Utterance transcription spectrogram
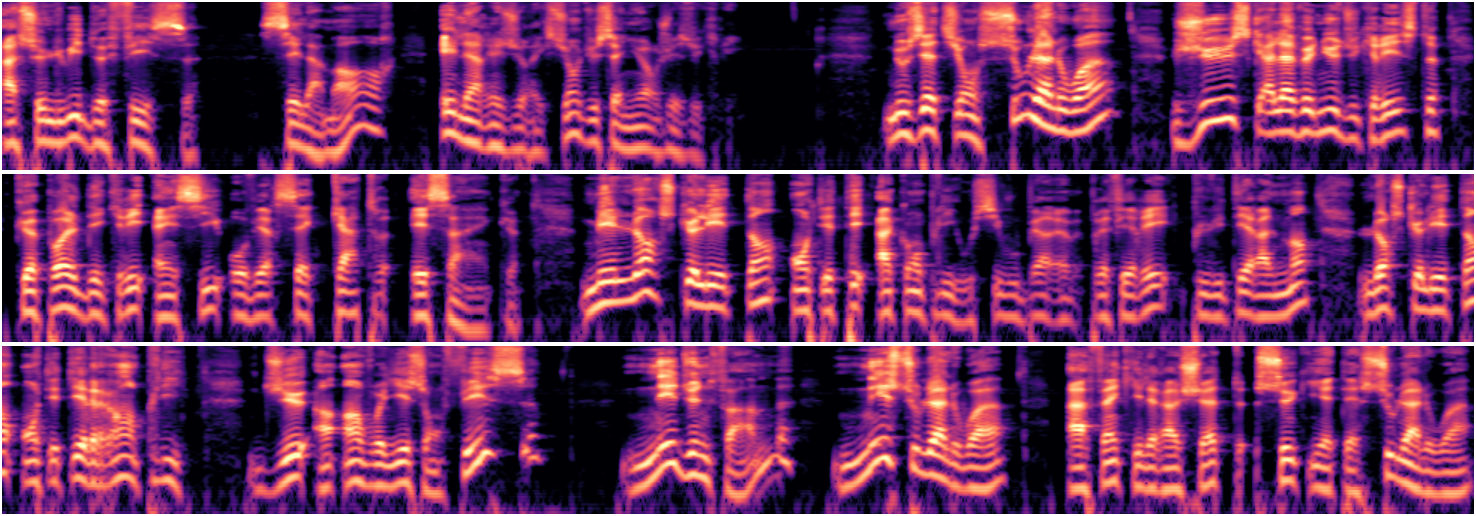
à celui de fils, c'est la mort et la résurrection du Seigneur Jésus-Christ. Nous étions sous la loi jusqu'à la venue du Christ que Paul décrit ainsi au verset 4 et 5. Mais lorsque les temps ont été accomplis, ou si vous préférez plus littéralement, lorsque les temps ont été remplis, Dieu a envoyé son Fils, né d'une femme, né sous la loi, afin qu'il rachète ceux qui étaient sous la loi,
